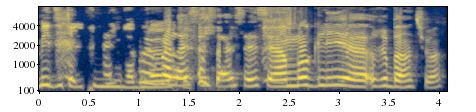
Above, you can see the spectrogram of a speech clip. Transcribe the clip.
Medical cleaning à bloc. Voilà, c'est ça, c'est un Mowgli urbain, tu vois.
